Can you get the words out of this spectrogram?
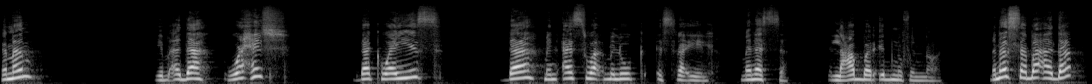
تمام؟ يبقى ده وحش ده كويس ده من أسوأ ملوك إسرائيل. منسى اللي عبر ابنه في النار. منسى بقى ده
